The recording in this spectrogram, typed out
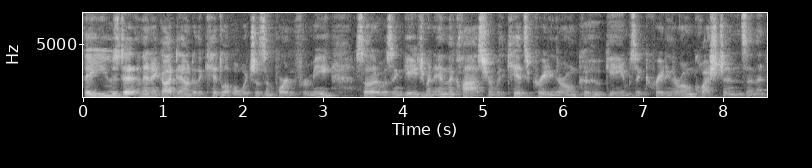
They used it, and then it got down to the kid level, which is important for me, so that it was engagement in the classroom with kids creating their own Kahoot games and creating their own questions, and then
